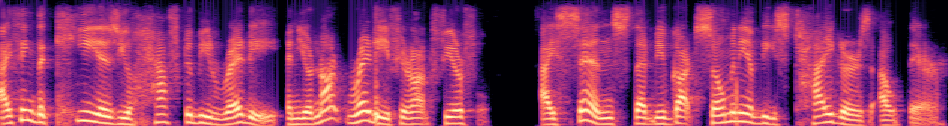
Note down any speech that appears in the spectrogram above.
I think the key is you have to be ready and you're not ready if you're not fearful. I sense that we've got so many of these tigers out there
